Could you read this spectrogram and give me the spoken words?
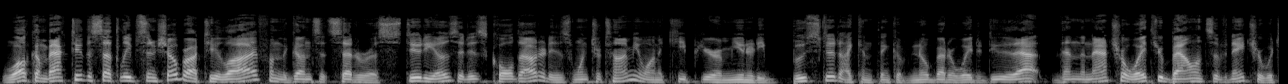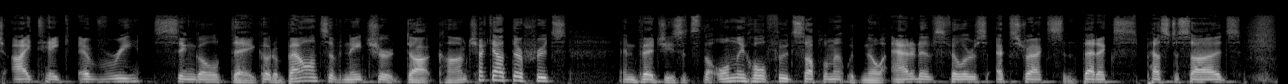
Welcome back to the Seth Leibsohn Show, brought to you live from the Guns Etc. studios. It is cold out. It is wintertime. You want to keep your immunity boosted. I can think of no better way to do that than the natural way through Balance of Nature, which I take every single day. Go to balanceofnature.com. Check out their fruits and veggies. It's the only whole food supplement with no additives, fillers, extracts, synthetics, pesticides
